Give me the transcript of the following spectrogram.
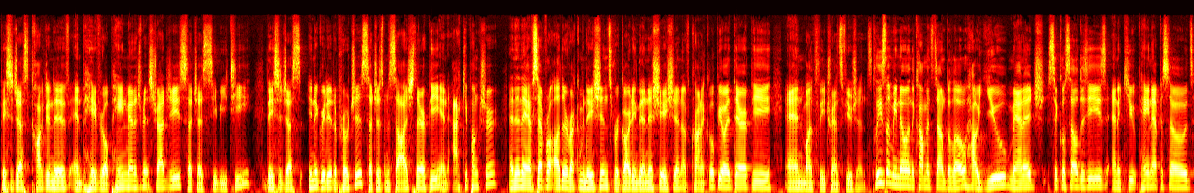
They suggest cognitive and behavioral pain management strategies such as CBT. They suggest integrated approaches such as massage therapy and acupuncture. And then they have several other recommendations regarding the initiation of chronic opioid therapy and monthly transfusions. Please let me know in the comments down below how you manage sickle cell disease and acute pain episodes.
